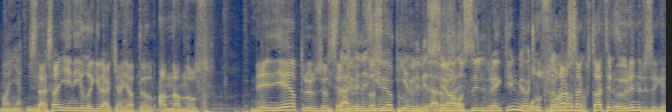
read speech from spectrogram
manyak mı? İstersen yeni yıla girerken yaptıralım anlamlı olsun. Ne niye yaptırıyoruz ya? İsterseniz-? Nasıl yapılıyor? 21 diye. Aralık- Siyah asil renk değil mi ya? Çok Onu mı? sorarsak zaten öğreniriz Ege.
